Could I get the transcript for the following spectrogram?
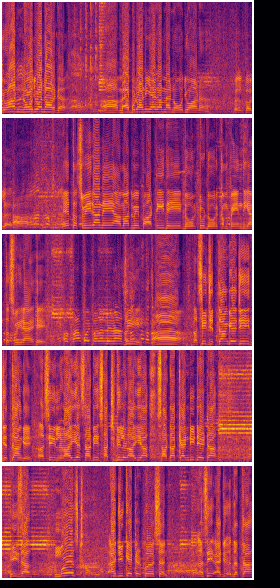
ਜਵਾਨ ਨੌਜਵਾਨ ਵਰਗਾ ਹਾਂ। ਮੈਂ ਬੁੜਾ ਨਹੀਂ ਹੈਗਾ ਮੈਂ ਨੌਜਵਾਨ ਹਾਂ। ਬਿਲਕੁਲ। ਹਾਂ ਇਹ ਤਸਵੀਰਾਂ ਨੇ ਆਮ ਆਦਮੀ ਪਾਰਟੀ ਦੀ ਡੋਰ ਟੂ ਡੋਰ ਕੈਂਪੇਨ ਦੀਆਂ ਤਸਵੀਰਾਂ ਇਹ। ਉਹ ਸਭ ਕੁਝ ਬਦਲ ਲੈਣਾ ਸੀ ਹਾਂ। ਅਸੀਂ ਜਿੱਤਾਂਗੇ ਜੀ ਜਿੱਤਾਂਗੇ। ਅਸੀਂ ਲੜਾਈ ਹੈ ਸਾਡੀ ਸੱਚ ਦੀ ਲੜਾਈ ਆ ਸਾਡਾ ਕੈਂਡੀਡੇਟ ਆ। He is the most educated person ਅਸੀਂ ਦਿੱਤਾ।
